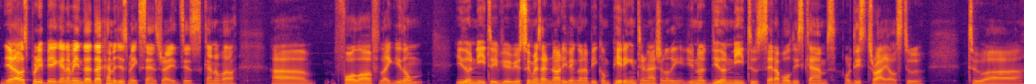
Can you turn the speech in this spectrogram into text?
yeah, that was pretty big, and I mean that that kind of just makes sense, right? It's just kind of a uh, fall off. Like you don't you don't need to if your, your swimmers are not even going to be competing internationally. You know you don't need to set up all these camps or these trials to to uh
